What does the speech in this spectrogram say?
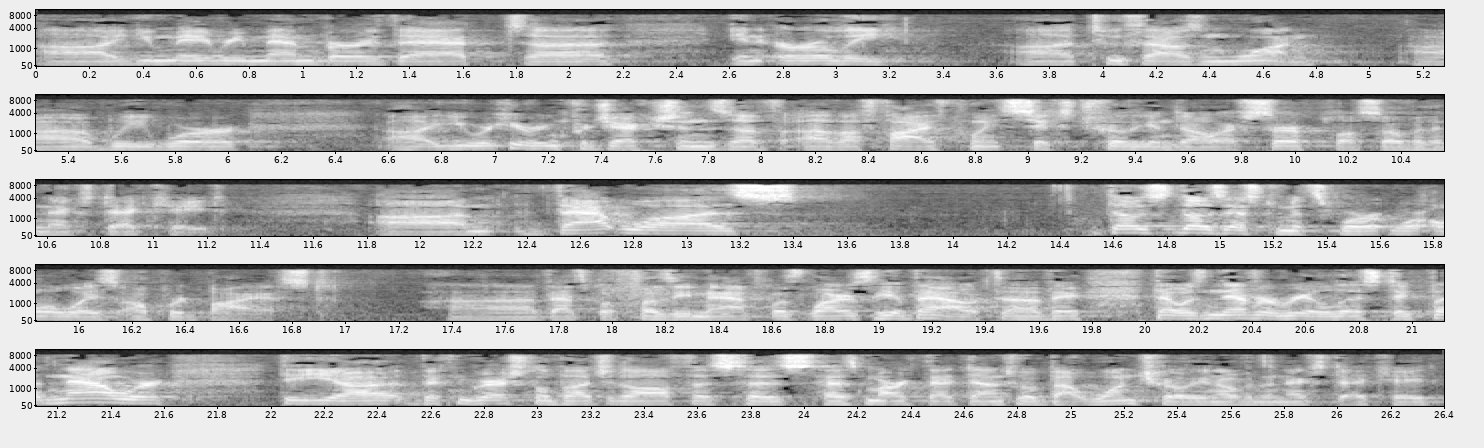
Uh, you may remember that uh, in early 2001, we were you were hearing projections of, of a $5.6 trillion surplus over the next decade. Um, that was those those estimates were, were always upward biased. Uh, that's what fuzzy math was largely about. Uh, they, that was never realistic. But now the, uh, the Congressional Budget Office has, has marked that down to about 1 trillion over the next decade.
